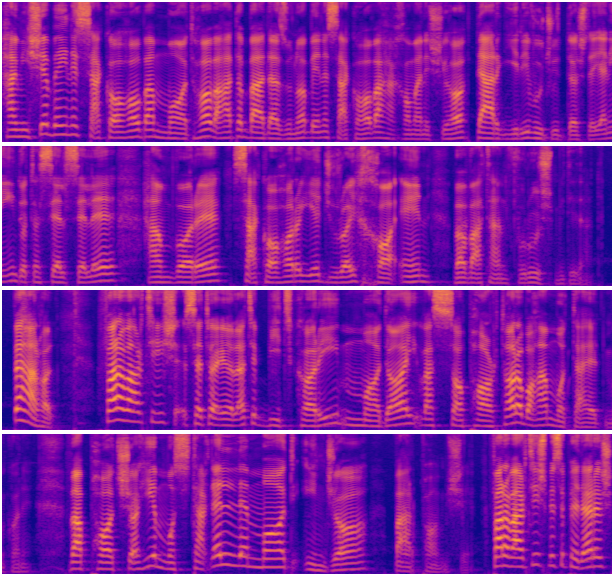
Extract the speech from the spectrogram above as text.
همیشه بین سکاها و مادها و حتی بعد از اونا بین سکاها و هخامنشی ها درگیری وجود داشته. یعنی این دوتا سلسله همواره سکاها رو یه جورایی خائن و وطن فروش می‌دیدن. به هر حال فراورتیش سه تا ایالت بیتکاری، مادای و ساپارتا را با هم متحد می‌کنه و پادشاهی مستقل ماد اینجا برپا میشه. فراورتیش مثل پدرش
